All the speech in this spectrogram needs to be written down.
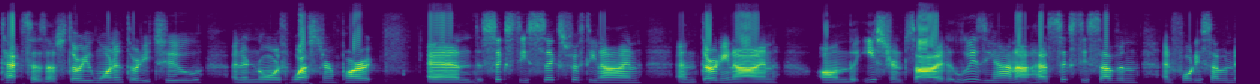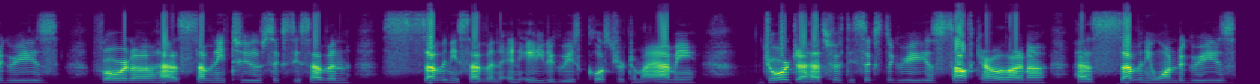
Texas has 31 and 32 in the northwestern part and 66, 59, and 39 on the eastern side. Louisiana has 67 and 47 degrees. Florida has 72, 67, 77, and 80 degrees closer to Miami. Georgia has 56 degrees. South Carolina has 71 degrees.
